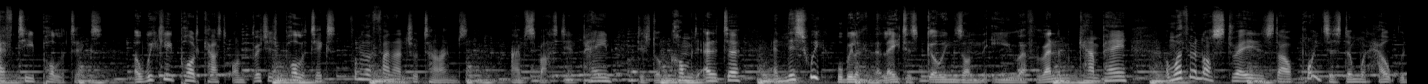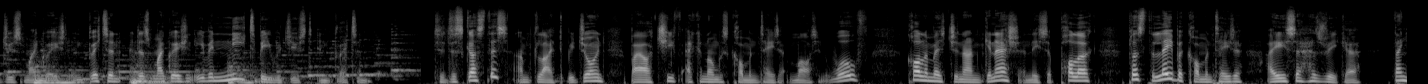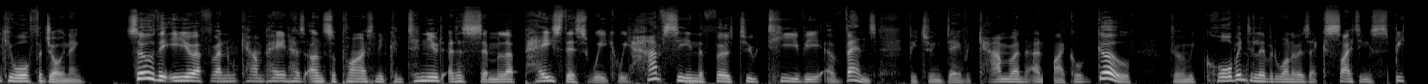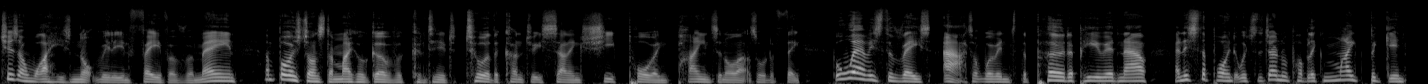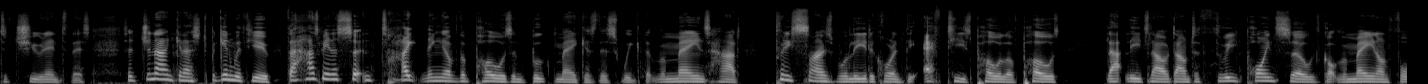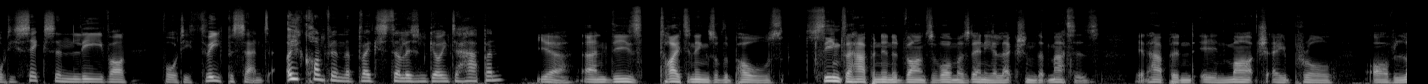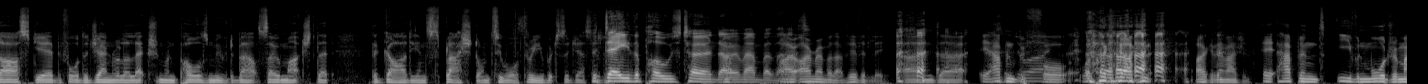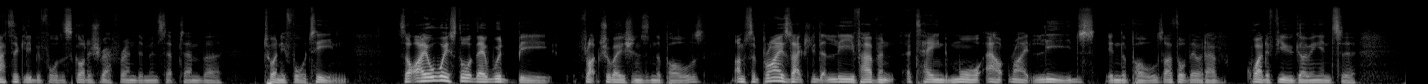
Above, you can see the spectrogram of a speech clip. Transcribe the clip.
FT Politics, a weekly podcast on British politics from the Financial Times. I'm Sebastian Payne, digital comment editor, and this week we'll be looking at the latest goings on in the EU referendum campaign and whether an Australian style point system would help reduce migration in Britain, and does migration even need to be reduced in Britain? To discuss this, I'm delighted to be joined by our chief economics commentator Martin Wolf, columnist Janan Ganesh and Lisa Pollack, plus the Labour commentator Ayesha Hazarika. Thank you all for joining. So, the EU referendum campaign has unsurprisingly continued at a similar pace this week. We have seen the first two TV events featuring David Cameron and Michael Gove. Jeremy Corbyn delivered one of his exciting speeches on why he's not really in favour of Remain, and Boris Johnson and Michael Gove have continued to tour the country selling sheep pouring pints and all that sort of thing. But where is the race at? We're into the Purdah period now, and it's the point at which the general public might begin to tune into this. So, Janan Ganesh, to begin with you, there has been a certain tightening of the polls and bookmakers this week that Remain's had a pretty sizable lead according to the FT's poll of polls. That leads now down to three points, so we've got Remain on 46 and Leave on 43%. Are you confident that Brexit still isn't going to happen? Yeah, and these tightenings of the polls seem to happen in advance of almost any election that matters. It happened in March, April of last year before the general election when polls moved about so much that the Guardian splashed on two or three, which suggested the day the polls turned. I remember that. I, I remember that vividly, and uh, it happened so before. I. Well, I, I, can, I can imagine it happened even more dramatically before the Scottish referendum in September 2014. So I always thought there would be fluctuations in the polls. I'm surprised actually that Leave haven't attained more outright leads in the polls. I thought they would have quite a few going into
